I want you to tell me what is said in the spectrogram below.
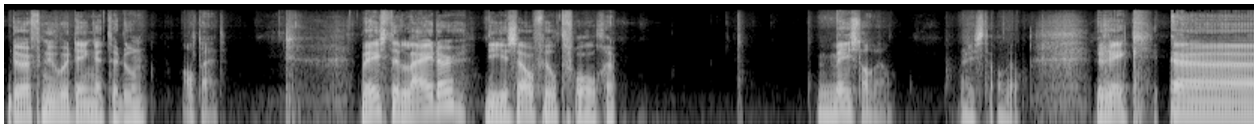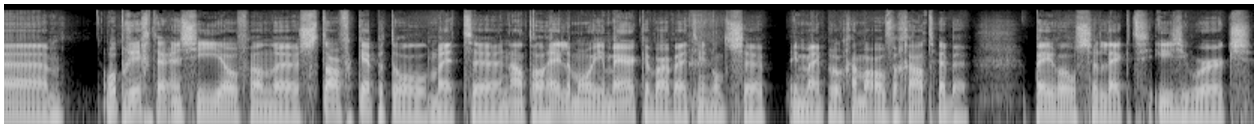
Durf nieuwe dingen te doen. Altijd. Wees de leider die je zelf wilt volgen. Meestal wel. Meestal wel. Rick, uh, oprichter en CEO van uh, Staff Capital met uh, een aantal hele mooie merken waar we het in, ons, in mijn programma over gehad hebben. Payroll Select, EasyWorks,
